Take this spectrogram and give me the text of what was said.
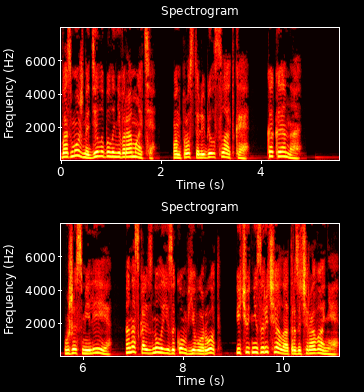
Возможно, дело было не в аромате, он просто любил сладкое, как и она. Уже смелее она скользнула языком в его рот и чуть не зарычала от разочарования.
